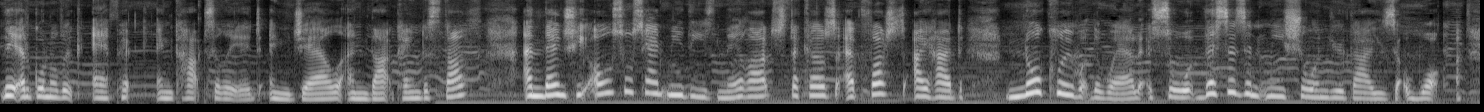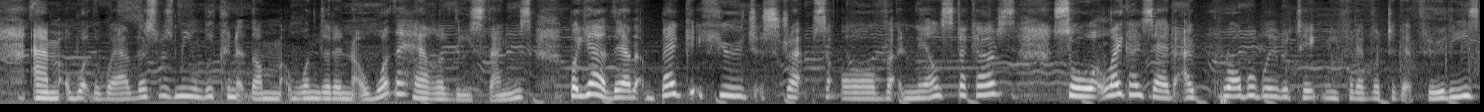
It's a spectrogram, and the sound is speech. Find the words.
they are going to look epic encapsulated in gel and that kind of stuff. And then she also sent me these nail art stickers. At first I had no clue what they were. So this isn't me showing you guys what um what they were. This was me looking at them, wondering what the hell are these things. But yeah, they're big, huge strips of nail stickers. So like I said, I probably would take me forever to get through these.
